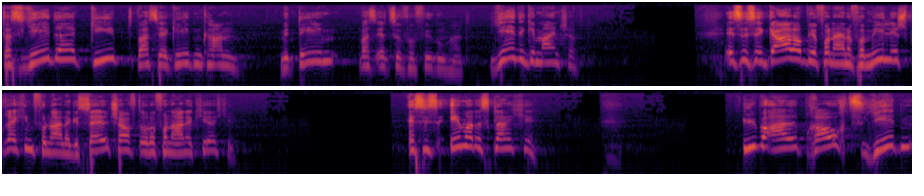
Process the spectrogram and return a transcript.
Dass jeder gibt, was er geben kann, mit dem, was er zur Verfügung hat. Jede Gemeinschaft. Es ist egal, ob wir von einer Familie sprechen, von einer Gesellschaft oder von einer Kirche. Es ist immer das Gleiche. Überall braucht es jeden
